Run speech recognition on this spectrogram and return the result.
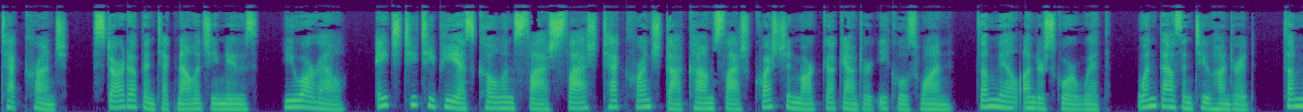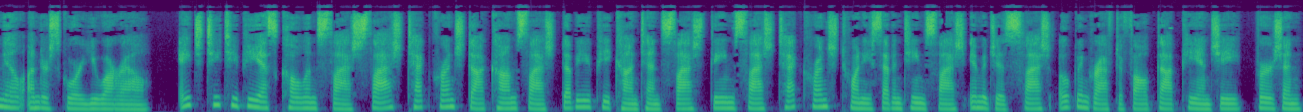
TechCrunch, Startup and Technology News, URL https colon slash slash techcrunch.com slash question mark counter equals 1 thumbnail underscore width 1200 thumbnail underscore URL, https colon slash slash techcrunch.com slash wp content slash theme slash techcrunch 2017 slash images slash opengraph default.png version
